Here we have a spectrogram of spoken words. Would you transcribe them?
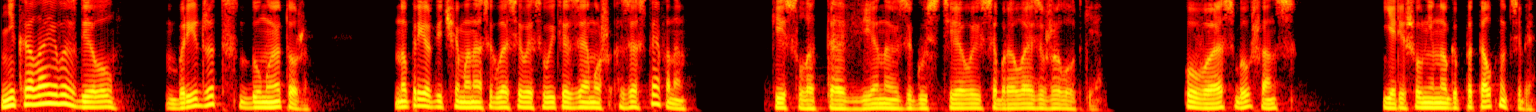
Николай его сделал, Бриджит, думаю, тоже. Но прежде чем она согласилась выйти замуж за Стефана, кислота в венах загустела и собралась в желудке. У вас был шанс. Я решил немного подтолкнуть тебя.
